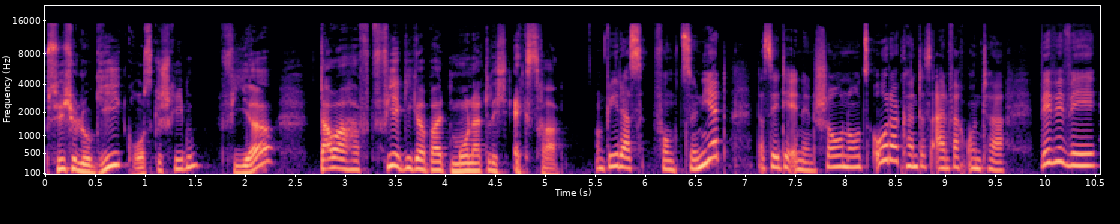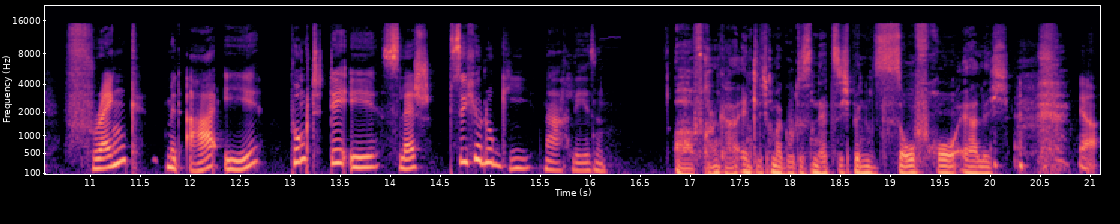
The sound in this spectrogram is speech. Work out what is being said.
Psychologie, großgeschrieben, 4, dauerhaft 4 GB monatlich extra. Und wie das funktioniert, das seht ihr in den Shownotes oder könnt es einfach unter www.frank mit ae.de slash Psychologie nachlesen. Oh, Franka, endlich mal gutes Netz. Ich bin so froh, ehrlich. Ja,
